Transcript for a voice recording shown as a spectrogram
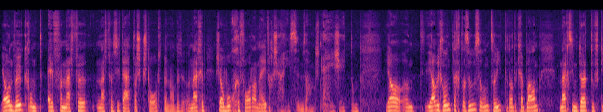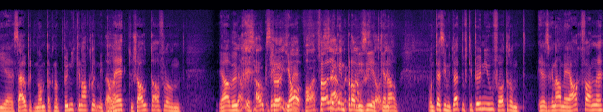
ja, und wirklich, und einfach von Nerv Nervosität fast gestorben, oder? Und nachher, schon Wochen voran, einfach Scheiße am Samstag, nein, shit, und ja, und ja, wie kommt euch das raus und so weiter, oder kein Plan. Und dann sind wir dort auf die, äh, selber den Nachmittag noch die Bühne genagelt, mit Ballett und Schalltafel und ja, wirklich. Ja, halt gesehen ja, völlig improvisiert, gemacht, genau. Und dann sind wir dort auf die Bühne auf, oder? Und ich weiß genau, wir haben angefangen,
